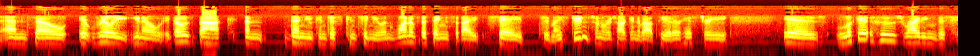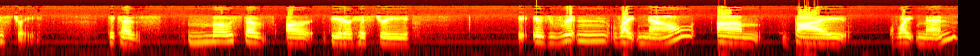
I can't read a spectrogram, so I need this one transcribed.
And so it really, you know, it goes back and then you can just continue. And one of the things that I say to my students when we're talking about theater history is look at who's writing this history. Because most of our theater history is written right now um, by white men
